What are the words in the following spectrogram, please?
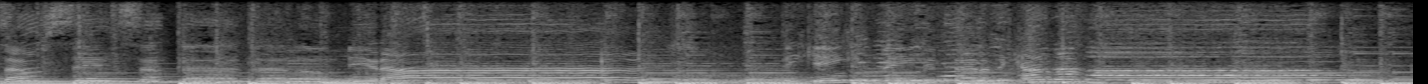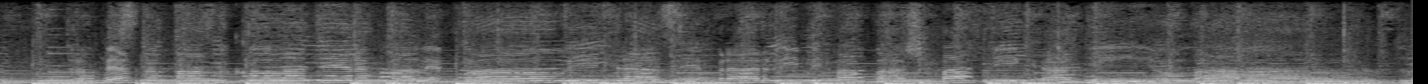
São Vicente Santana no Mirage levar E trazer pra riba e pra baixo pra ficar ao lado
